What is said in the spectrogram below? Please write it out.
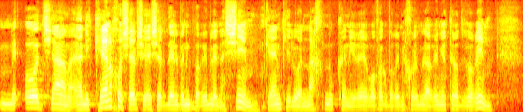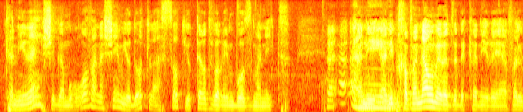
מאוד שם, אני כן חושב שיש הבדל בין גברים לנשים, כן? כאילו אנחנו כנראה, רוב הגברים יכולים להרים יותר דברים. כנראה שגם רוב הנשים יודעות לעשות יותר דברים בו זמנית. אני, אני בכוונה אומר את זה בכנראה, אבל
